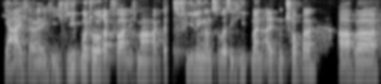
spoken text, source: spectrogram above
ja, ich, ich, ich liebe Motorradfahren, ich mag das Feeling und sowas, ich liebe meinen alten Chopper, aber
